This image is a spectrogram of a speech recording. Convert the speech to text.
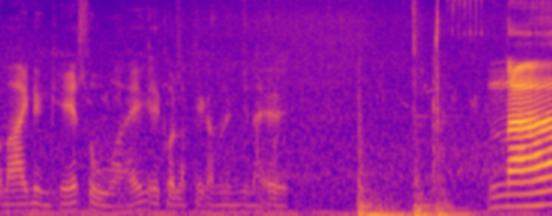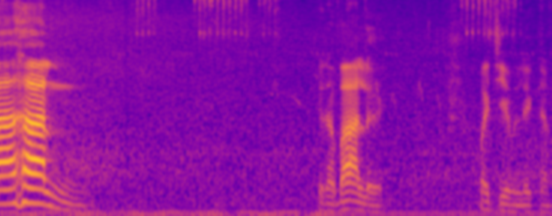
อ่ามาอีกหนึ่งเคสสวยไอ้กดรับเคสกับมันอยู่ไหนเอ่ยนั่นอยู่แถวบ้านเลย ไม่จีมันเล็กจัง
